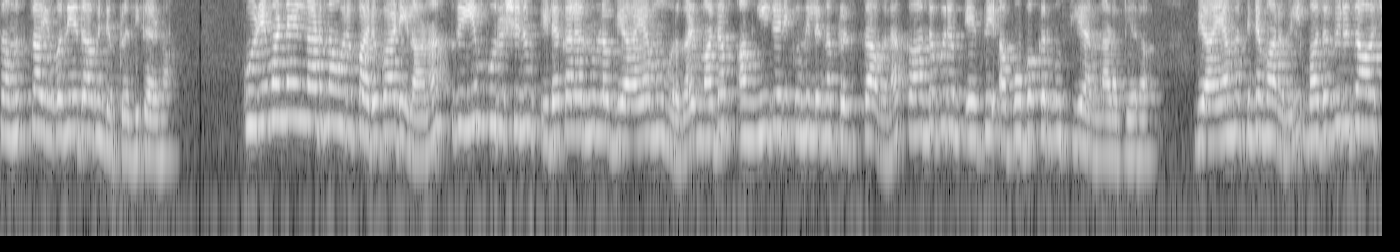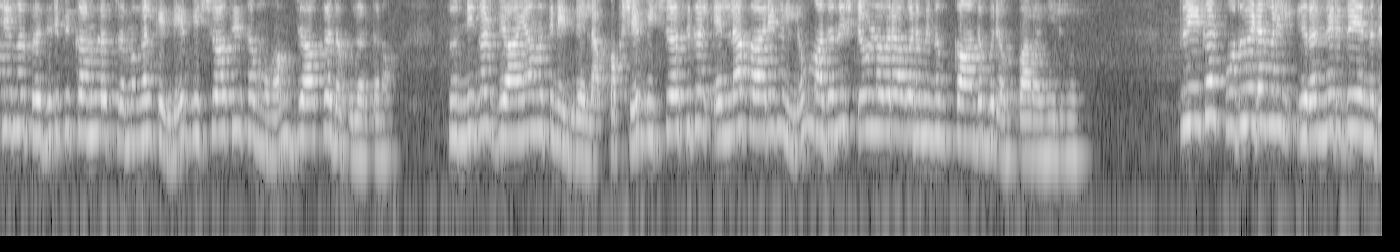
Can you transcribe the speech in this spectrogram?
സമസ്ത യുവനേതാവിന്റെ പ്രതികരണം. കുഴിമണ്ണയിൽ നടന്ന ഒരു പരിപാടിയിലാണ് സ്ത്രീയും പുരുഷനും ഇടകലർന്നുള്ള വ്യായാമ മുറകൾ മതം അംഗീകരിക്കുന്നില്ലെന്ന പ്രസ്താവന കാന്തപുരം എ പി അബൂബക്കർ മുസ്ലിയാർ നടത്തിയത്. വ്യായാമത്തിന്റെ മറവിൽ മതവിരുദ്ധ ആശയങ്ങൾ പ്രചരിപ്പിക്കാനുള്ള ശ്രമങ്ങൾക്കെതിരെ വിശ്വാസി സമൂഹം ജാഗ്രത പുലർത്തണം. സുന്നികൾ വ്യായാമത്തിനെതിരല്ല. പക്ഷേ വിശ്വാസികൾ എല്ലാ കാര്യങ്ങളിലും മതനിഷ്ഠയുള്ളവരാകണമെന്നും കാന്തപുരം പറഞ്ഞിരുന്നു. സ്ത്രീകൾ പൊതുവിടങ്ങളിൽ ഇറങ്ങരുത് എന്നത്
